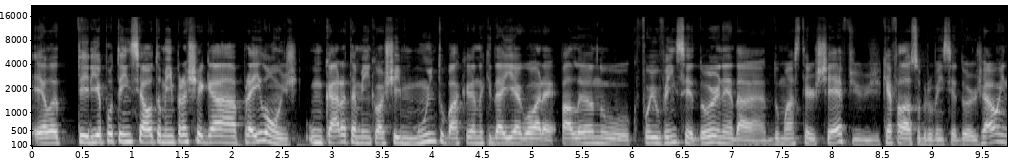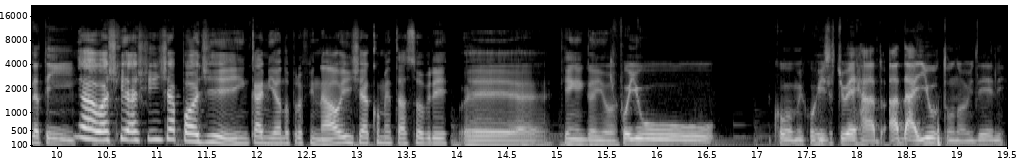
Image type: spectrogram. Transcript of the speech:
ela teria potencial também pra chegar pra ir longe. Um cara também que eu achei muito bacana que daí agora falando que foi o vencedor, né, da, do MasterChef, quer falar sobre o vencedor já ou ainda tem Não, eu acho que, acho que a gente já pode ir encaminhando pro final e já comentar sobre é, quem ganhou. foi o me corrija se eu estiver errado, Adailton o nome dele?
